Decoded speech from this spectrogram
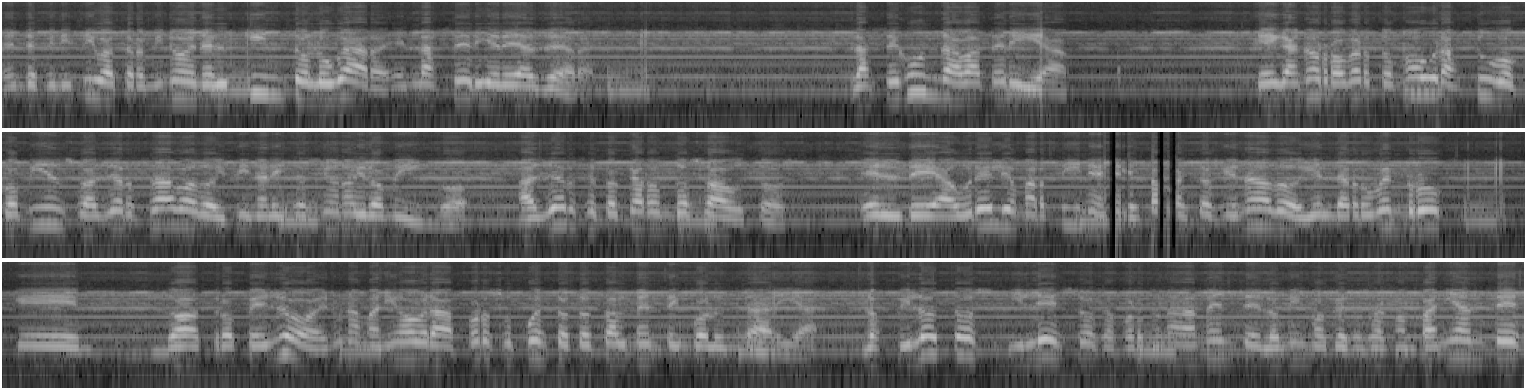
en definitiva terminó en el quinto lugar en la serie de ayer. La segunda batería que ganó Roberto Moura tuvo comienzo ayer sábado y finalización hoy domingo. Ayer se tocaron dos autos, el de Aurelio Martínez que estaba estacionado y el de Rubén Rux que lo atropelló en una maniobra por supuesto totalmente involuntaria. Los pilotos ilesos afortunadamente, lo mismo que sus acompañantes,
